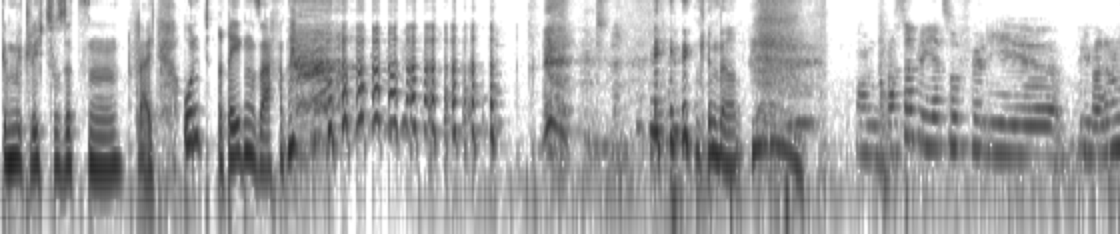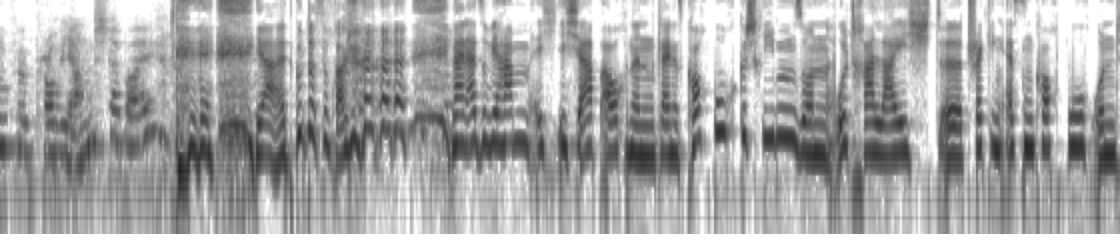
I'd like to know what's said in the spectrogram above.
gemütlich zu sitzen vielleicht. Und Regensachen. genau. Und was habt ihr jetzt so für die, für die Wanderung für Proviant dabei? ja, gut, dass du fragst. Nein, also wir haben, ich, ich habe auch ein kleines Kochbuch geschrieben, so ein ultraleicht äh, Tracking-Essen-Kochbuch und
